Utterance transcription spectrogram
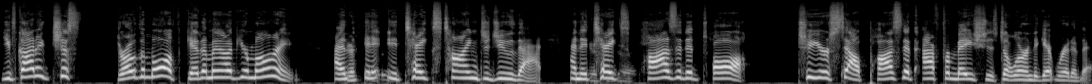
you've got to just throw them off, get them out of your mind. And it, it, takes time to do that. And it takes it positive talk to yourself, positive affirmations to learn to get rid of it.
